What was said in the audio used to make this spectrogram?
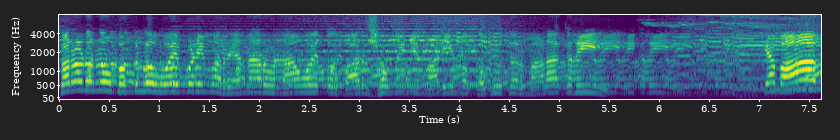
કરોડો નો બંગલો હોય પણ એમાં રહેનારો ના હોય તો બારસો મહિને માડીમાં કબૂતર માળા કરી. કે બાપ?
